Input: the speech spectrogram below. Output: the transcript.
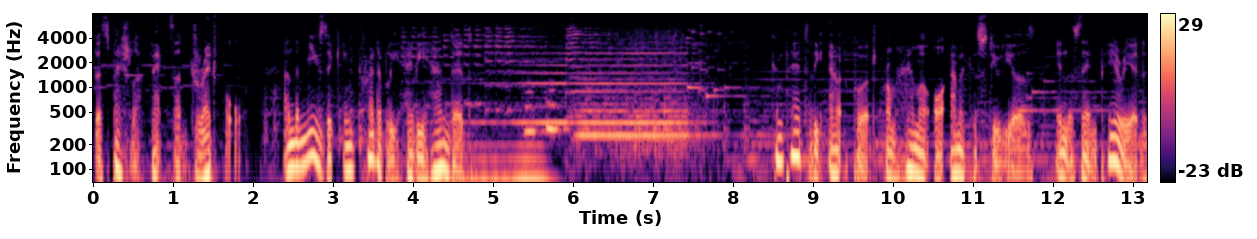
The special effects are dreadful, and the music incredibly heavy handed. Compared to the output from Hammer or Amicus Studios in the same period,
